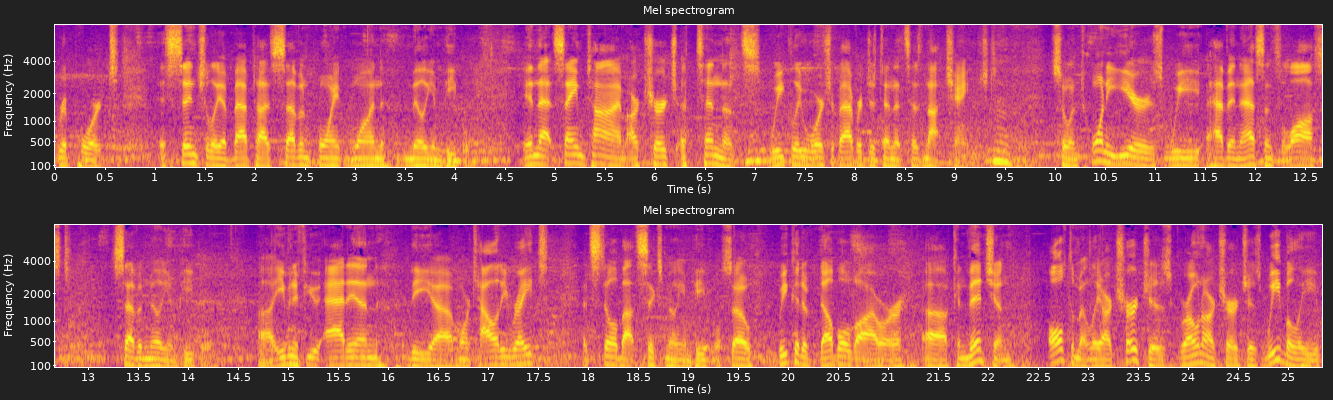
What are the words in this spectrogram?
report, essentially have baptized 7.1 million people. In that same time, our church attendance, weekly worship average attendance, has not changed. Mm. So in 20 years, we have in essence lost 7 million people. Uh, even if you add in the uh, mortality rate, it's still about 6 million people. So we could have doubled our uh, convention ultimately our churches, grown our churches, we believe,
